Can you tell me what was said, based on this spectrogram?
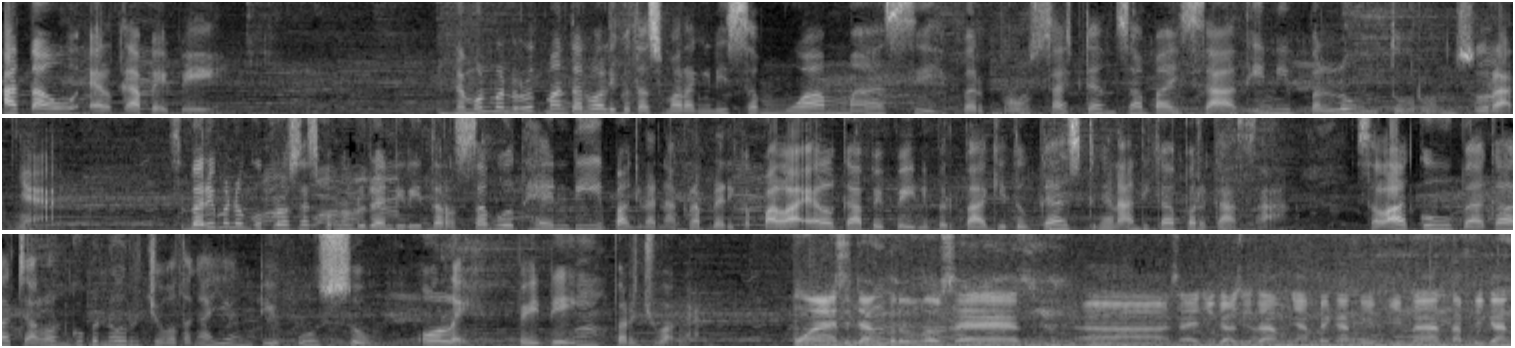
atau LKPP. Namun menurut mantan wali kota Semarang ini semua masih berproses dan sampai saat ini belum turun suratnya. Sembari menunggu proses pengunduran diri tersebut, Hendy, panggilan akrab dari kepala LKPP ini berbagi tugas dengan Andika Perkasa selaku bakal calon gubernur Jawa Tengah yang diusung oleh PDI Perjuangan. Semuanya sedang berproses. Uh, saya juga sudah menyampaikan pimpinan, tapi kan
